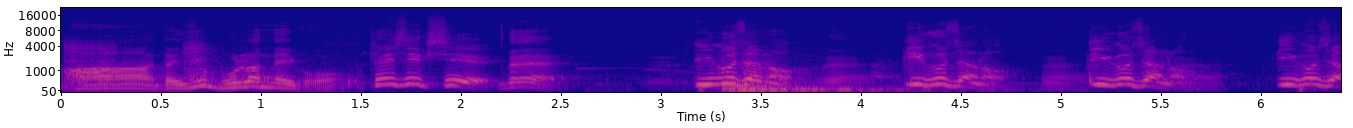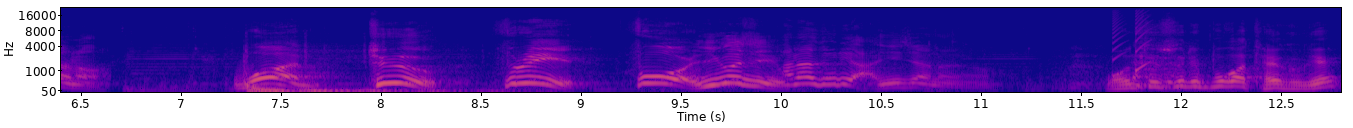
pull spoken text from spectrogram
아 나 이거 몰랐네 이거. 태식 씨, 네. 이거잖아. 네. 이거잖아. 네. 이거잖아. 이거잖아. 원, 투, 쓰리, 포 이거지. 하나 둘이 아니잖아요. 원투 쓰리 포가 돼 그게?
